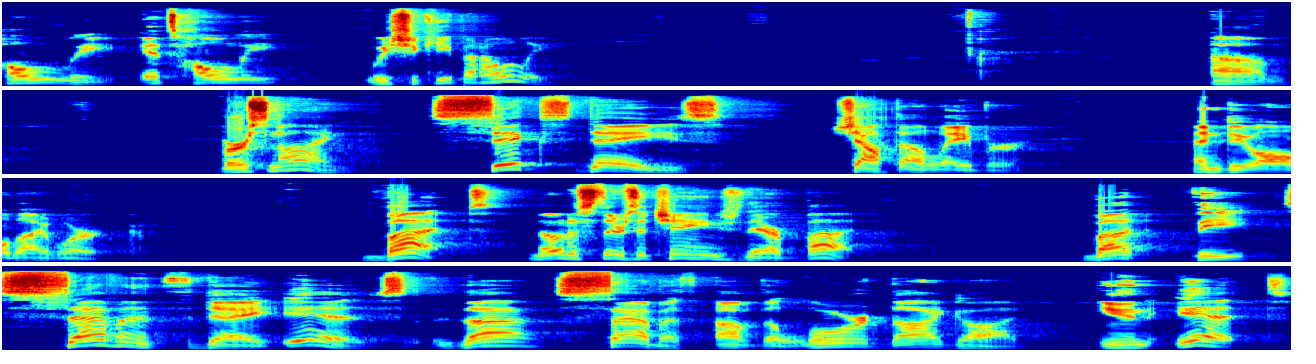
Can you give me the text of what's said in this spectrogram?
holy. It's holy. We should keep it holy. Um, Verse 9 Six days shalt thou labor and do all thy work. But, notice there's a change there, but, but the seventh day is the Sabbath of the Lord thy God. In it,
